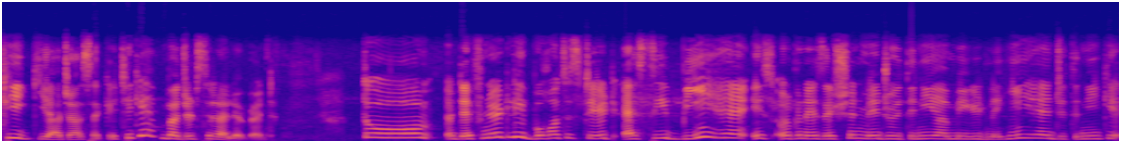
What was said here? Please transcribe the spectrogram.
ठीक किया जा सके, ठीक है? बजट से रेलिवेंट तो डेफिनेटली बहुत से स्टेट ऐसी भी हैं इस ऑर्गेनाइजेशन में जो इतनी अमीर नहीं है, जितनी कि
